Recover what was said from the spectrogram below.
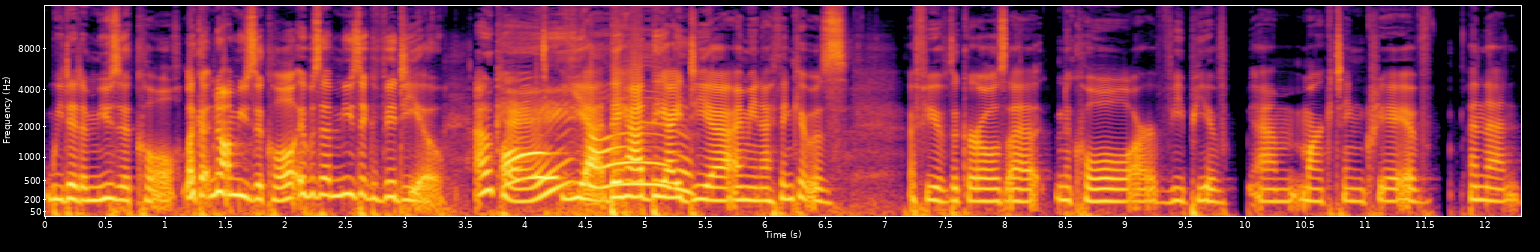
we did a musical like a, not a musical it was a music video okay. Oh, yeah they had the idea i mean i think it was a few of the girls at nicole our vp of um, marketing creative and then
